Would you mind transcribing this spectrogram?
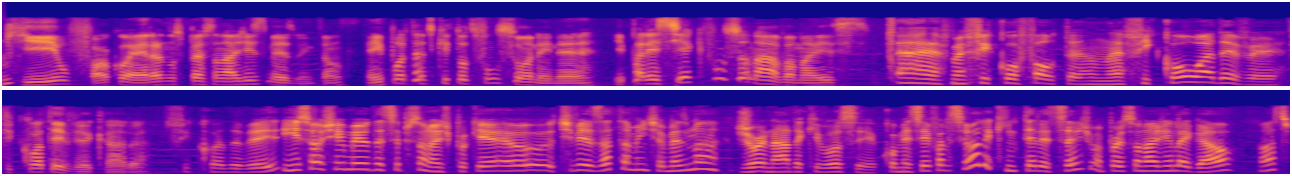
Aqui o foco era nos personagens mesmo. Então é importante que todos funcionem, né? E parecia que funcionava, mas É, mas ficou faltando, né? Ficou a dever. ficou a TV, cara. Ficou a dever. Isso eu achei meio decepcionante, porque eu tive exatamente a mesma jornada que você. Comecei e falei assim: olha que interessante, uma personagem legal. Nossa,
